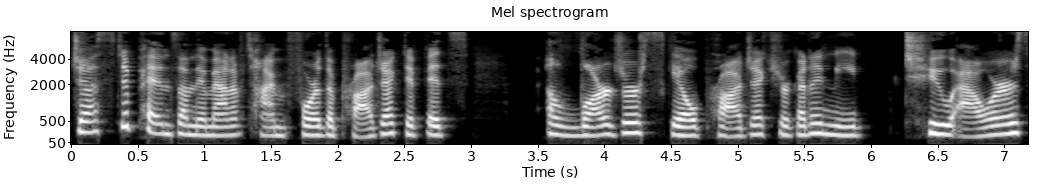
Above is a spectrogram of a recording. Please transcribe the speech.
just depends on the amount of time for the project. If it's a larger scale project, you're going to need two hours.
